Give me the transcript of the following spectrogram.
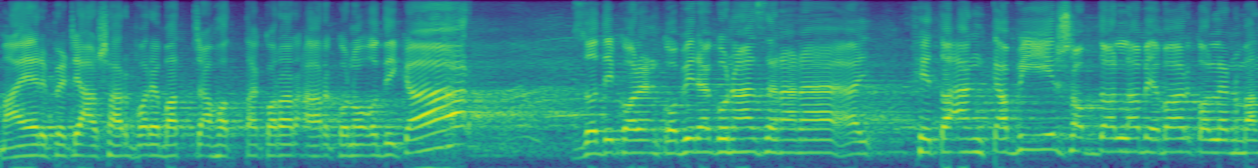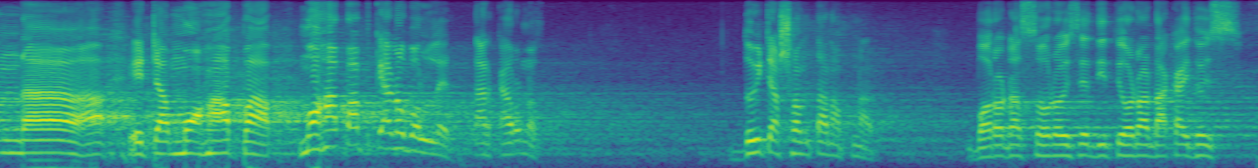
মায়ের পেটে আসার পরে বাচ্চা হত্যা করার আর কোনো অধিকার? যদি করেন কবিরা গুণা আছে না নাই? ফেত আংকাবির শব্দ আল্লাহ ব্যবহার করলেন বান্দা। এটা মহাপাপ। মহাপাপ কেন বললেন? তার কারণ আছে। দুইটা সন্তান আপনার। বড়টা চোর হয়েছে দ্বিতীয়টা ডাকাইত হয়েছে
